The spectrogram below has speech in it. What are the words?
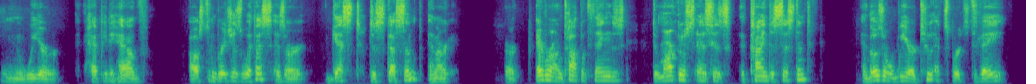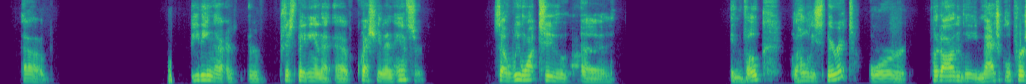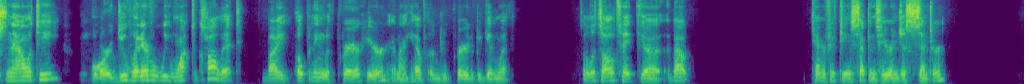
And we are happy to have Austin Bridges with us as our guest discussant and our, our ever on top of things, Demarcus as his kind assistant. And those are, we are two experts today, uh, beating uh, or participating in a, a, question and answer. So we want to uh, invoke the Holy Spirit or put on the magical personality or do whatever we want to call it by opening with prayer here. And I have a little prayer to begin with. So let's all take uh, about 10 or 15 seconds here and just center.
